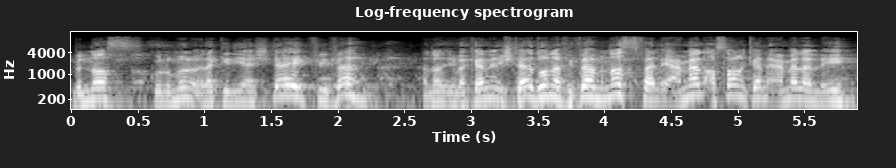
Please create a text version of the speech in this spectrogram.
بالنص. كل منهم لكن يجتهد في فهم. يبقى كان الاجتهاد هنا في فهم النص فالإعمال أصلا كان إعمالا لإيه؟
